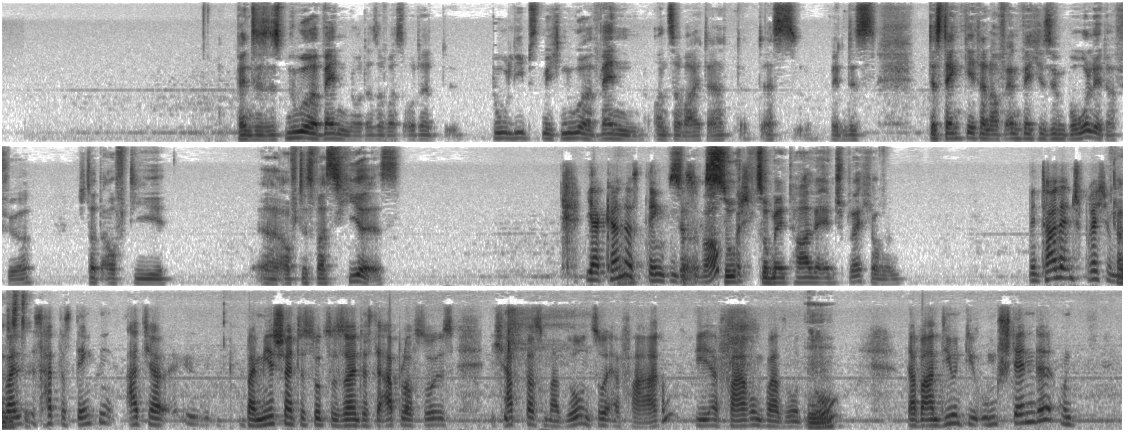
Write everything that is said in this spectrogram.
Wenn es ist nur wenn oder sowas oder du liebst mich nur wenn und so weiter. Das, wenn das, das Denken geht dann auf irgendwelche Symbole dafür, statt auf die, äh, auf das, was hier ist. Ja, kann das Denken so, das überhaupt? Sucht so mentale Entsprechungen. Mentale Entsprechung, Kann weil es hat das Denken hat ja, bei mir scheint es so zu sein, dass der Ablauf so ist, ich habe das mal so und so erfahren, die Erfahrung war so und so, mhm. da waren die und die Umstände und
